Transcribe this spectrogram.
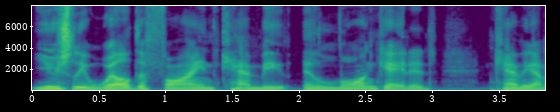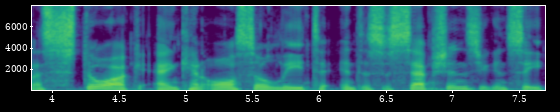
usually well defined, can be elongated, can be on a stalk, and can also lead to intussusceptions. You can see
